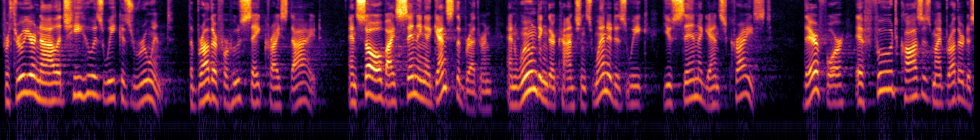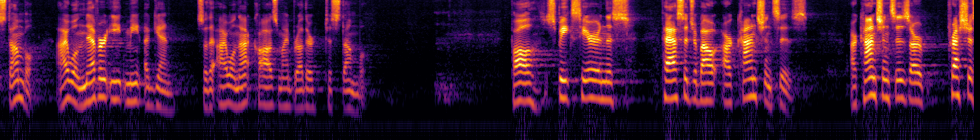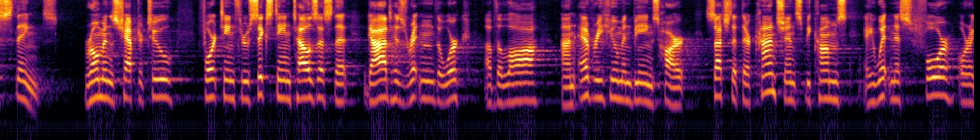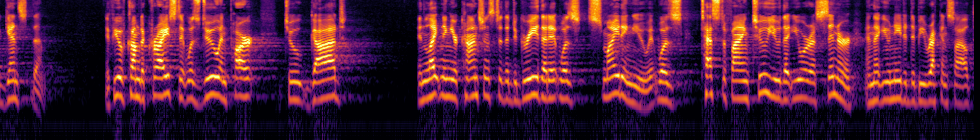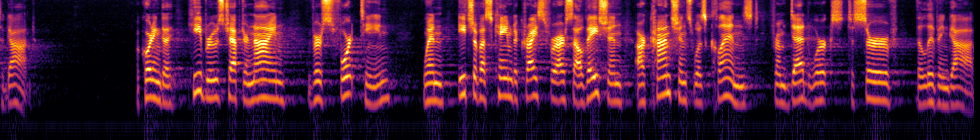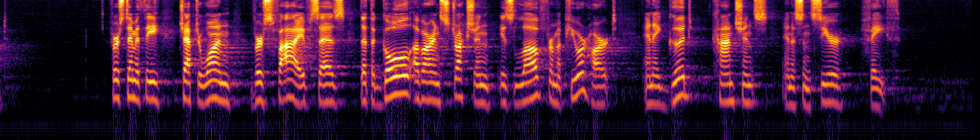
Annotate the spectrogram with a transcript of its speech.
For through your knowledge, he who is weak is ruined, the brother for whose sake Christ died. And so, by sinning against the brethren and wounding their conscience when it is weak, you sin against Christ. Therefore, if food causes my brother to stumble, I will never eat meat again so that I will not cause my brother to stumble. Paul speaks here in this passage about our consciences. Our consciences are precious things. Romans chapter 2, 14 through 16 tells us that God has written the work of the law on every human being's heart such that their conscience becomes a witness for or against them. If you have come to Christ, it was due in part to God enlightening your conscience to the degree that it was smiting you. It was testifying to you that you were a sinner and that you needed to be reconciled to God. According to Hebrews chapter 9, verse 14, when each of us came to Christ for our salvation, our conscience was cleansed from dead works to serve the living God. 1 Timothy chapter 1 verse 5 says that the goal of our instruction is love from a pure heart and a good conscience and a sincere faith.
